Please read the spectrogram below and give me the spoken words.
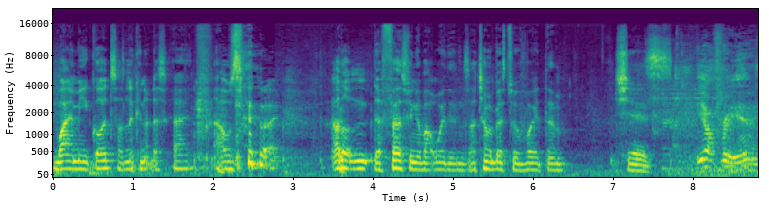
why me, God? So I was looking at the sky. I was like, I don't. The first thing about weddings, I try my best to avoid them. Cheers. You're for it, yeah?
